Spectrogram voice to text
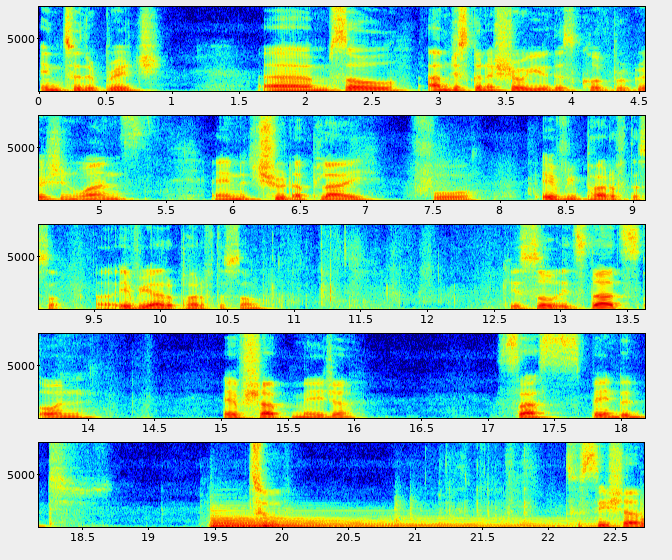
into the bridge. Um, so I'm just going to show you this chord progression once and it should apply for every part of the song, uh, every other part of the song. Okay, so it starts on F sharp major, suspended C sharp,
